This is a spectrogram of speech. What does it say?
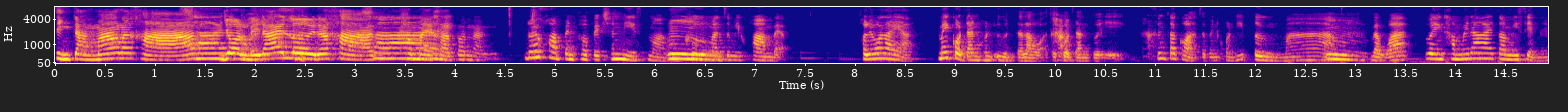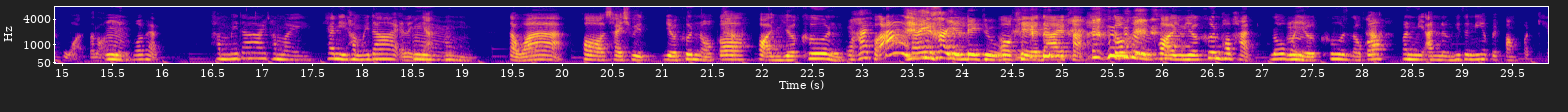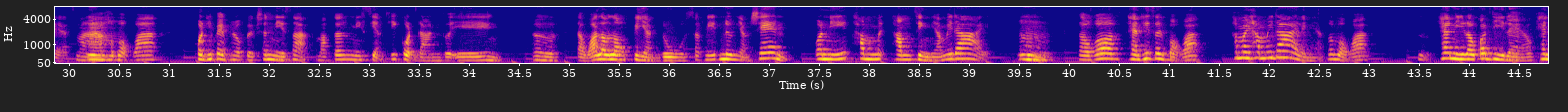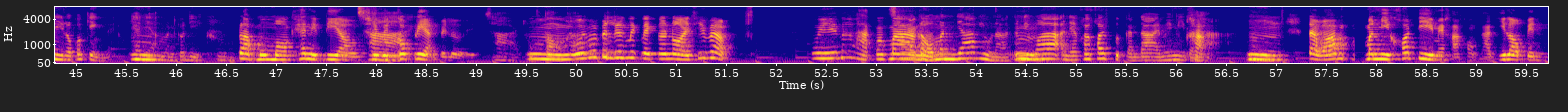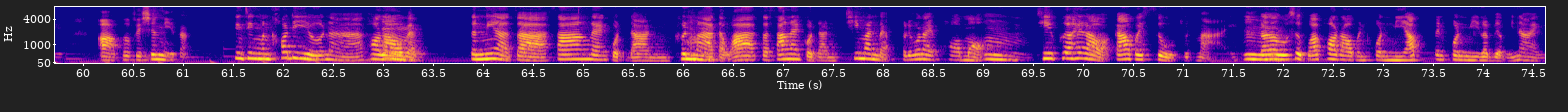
จริงจังมากนะคะใช่หย่อนไม่ได้เลยนะคะใช่ทำไมคะตอนนั้น ด้วยความเป็น perfectionist มั้งอืมคือมันจะมีความแบบเขาเรียกว่าอะไรอะ ไม่กดดันคนอื่นแต่เราอะจะค่ะกดดันตัวเองค่ะซึ่งแต่ก่อนจะเป็นคนที่ตึงมากอืมแบบว่าตัวเองทำไม่ได้จะมีเสียงในหัวตลอดเลอืยมว่าแบบทำไม่ได้ทำไมแค่นี้ทำไม่ได้อะไรเงี้ยอืมอืมแต่ว่าพอใช้ชีวิตเยอะขึ้นเนาะก็ค่ะพออายุเยอะขึ้นว้ายพออะไม่ค่ะยังเด็กอยู่โอเคได้ค่ะ ก็คือพออายุเยอะขึ้นพอผ่านโลกมาอืมเยอะขึ้น แล้วก็ค่ะมันมีอันหนึงที่เจนนี่ไปฟังพอดแคสต์มาอืมเขาบอกว่าคนที่เป็น perfectionist อะมักจะมีเสียงที่กดดันตัวเองเออแต่ว่าเราลองเปลี่ยนดูสักนิดนึงอย่างเช่น วันนี้ทำทำสิ่งเนี้ยไม่ได้ อืมเราก็แทนที่จะบอกว่าทำไมทำไม่ได้อะไรเงี้ย ก็บอกว่าแค่นี้เราก็ดีแล้ว แค่นี้เราก็เก่งแล้วแค่เนี้ยอืมมันก็ดีขึ้น ปรับมุมมองแค่นิดเดียวใช่ชีวิตก็เปลี่ยนไปเลยใช่ถูกต้องมค่ะอุ้ยมันเป็นเรื่องเล็ก ๆ น้อยๆที่แบบอุ้ยน่ารักมากๆใช่อะแต่ว่าเอะมันยากอยู่นะเจะนี่อืมว่าอันเนี้ยค่อย ๆ ฝึกกันได้ไม่มีปัญหาอืมแต่ว่ามันมีข้อดีไหมคะของการที่เราเป็นอ่า perfectionist อะจริง ๆ มันข้อดีเยอะนะ พอเราอืมแบบ เจนเนี่ยจะสร้างแรงกดดันขึ้นมาอืมแต่ว่าจะสร้างแรงกดดันที่มันแบบเขาเรียกว่าอะไรพอเหมาะอืมที่เพื่อให้เราอะก้าวไปสู่จุดหมายอืมแล้วเรารู้สึกว่าพอเราเป็นคนเนี้ยบเป็นคนมีระเบียบวินัย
